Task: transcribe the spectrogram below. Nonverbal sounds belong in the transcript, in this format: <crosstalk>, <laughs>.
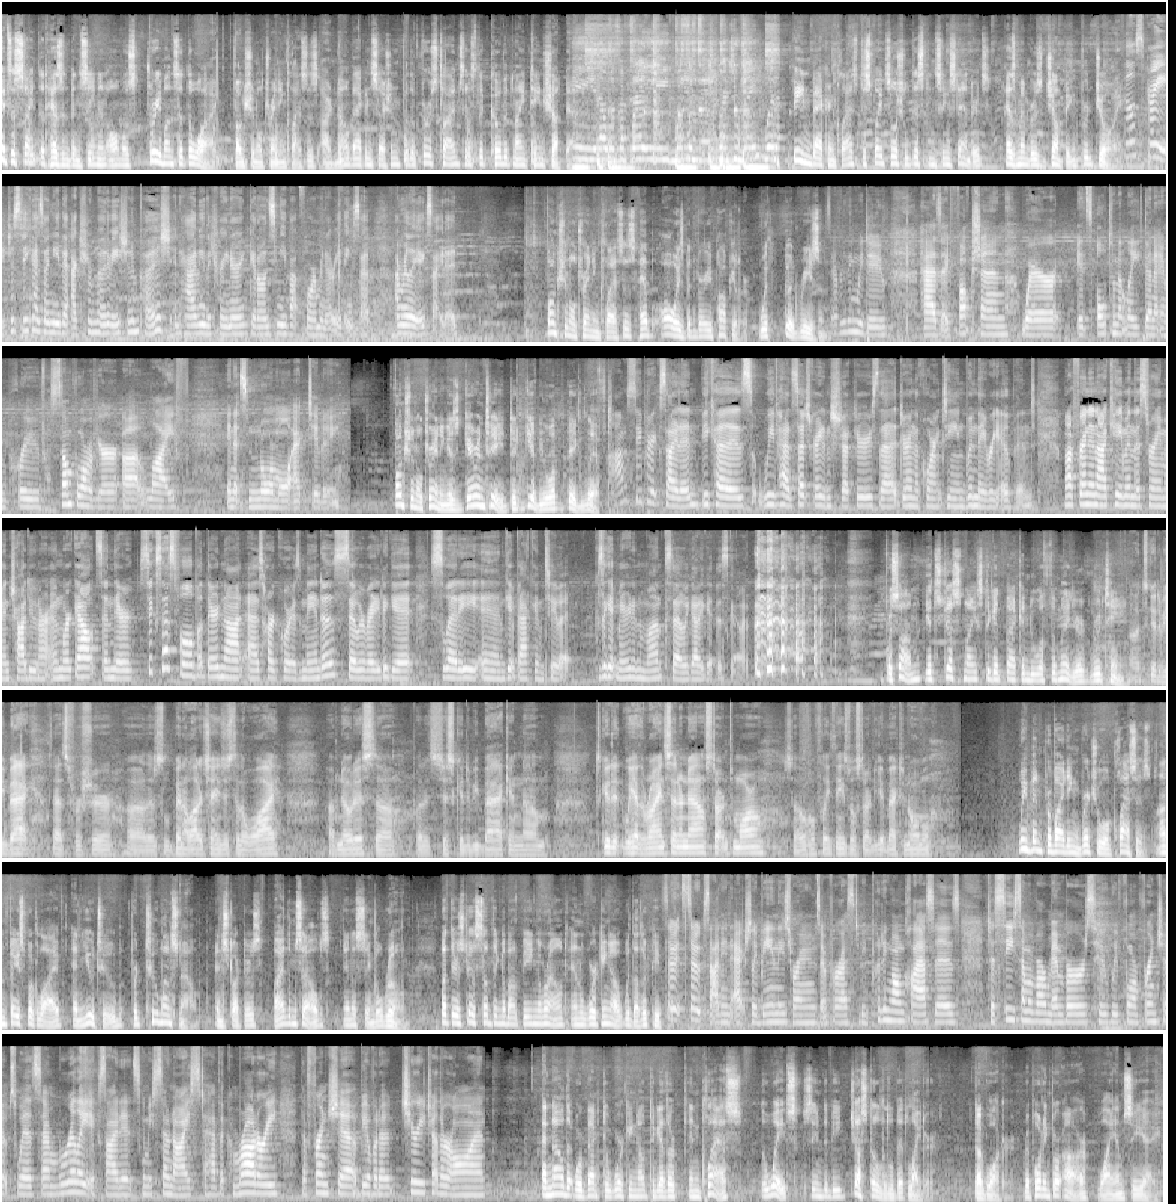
It's a sight that hasn't been seen in almost three months at the Y. Functional training classes are now back in session for the first time since the COVID 19 shutdown. Being back in class despite social distancing standards has members jumping for joy. Feels great just because I need the extra motivation and push, and having the trainer get on to me about form and everything. So I'm really excited. Functional training classes have always been very popular, with good reason. Everything we do has a function where it's ultimately going to improve some form of your uh, life in its normal activity. Functional training is guaranteed to give you a big lift. I'm super excited because we've had such great instructors that during the quarantine, when they reopened, my friend and I came in this room and tried doing our own workouts, and they're successful, but they're not as hardcore as Amanda's. So we're ready to get sweaty and get back into it. Because I get married in a month, so we got to get this going. <laughs> For some, it's just nice to get back into a familiar routine. Uh, it's good to be back, that's for sure. Uh, there's been a lot of changes to the Y. I've noticed, uh, but it's just good to be back. And um, it's good that we have the Ryan Center now starting tomorrow, so hopefully things will start to get back to normal. We've been providing virtual classes on Facebook Live and YouTube for two months now, instructors by themselves in a single room but there's just something about being around and working out with other people. So it's so exciting to actually be in these rooms and for us to be putting on classes, to see some of our members who we form friendships with. So I'm really excited. It's going to be so nice to have the camaraderie, the friendship, be able to cheer each other on. And now that we're back to working out together in class, the weights seem to be just a little bit lighter. Doug Walker, reporting for our YMCA.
